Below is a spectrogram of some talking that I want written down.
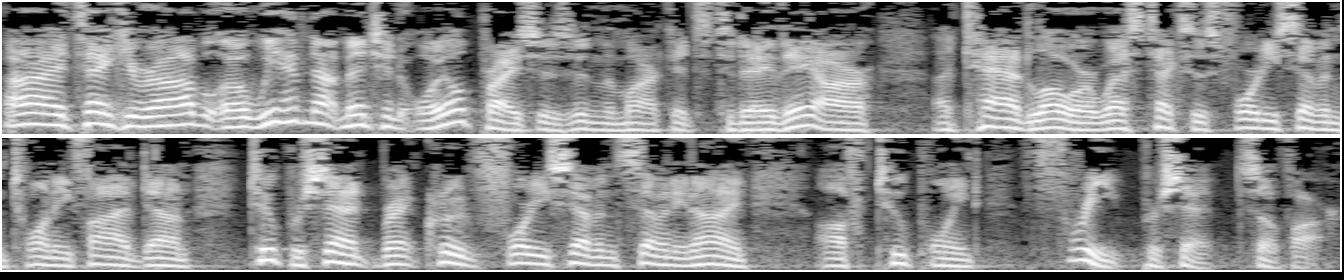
All right, thank you, Rob. Uh, we have not mentioned oil prices in the markets today. They are a tad lower. West Texas 47.25 down 2%. Brent crude 47.79 off 2.3% so far.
